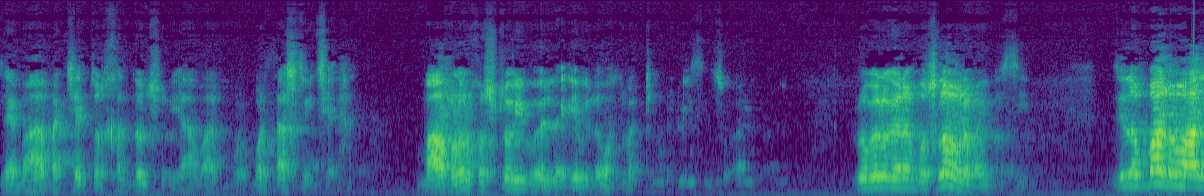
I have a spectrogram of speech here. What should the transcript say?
যে মা বাচ্চাদের খাদ্দল শুনিয়া আমার বরদাস্ত হয়েছে না। মা হলর কষ্ট হইব লাগে আমি নমাজ মাঠি ঘটিয়েছি লগে এরা মশলা আমরা পাই দিচ্ছি যে লম্বা নমাজ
